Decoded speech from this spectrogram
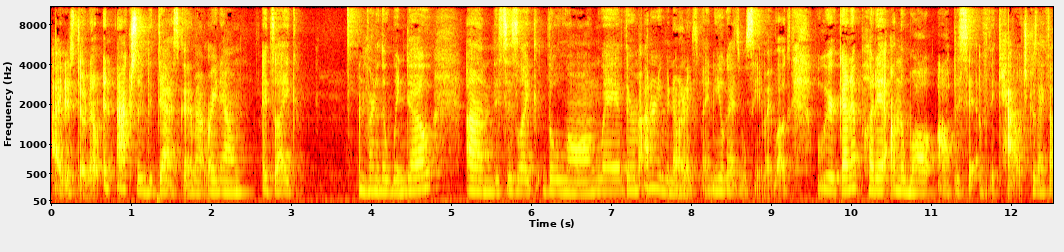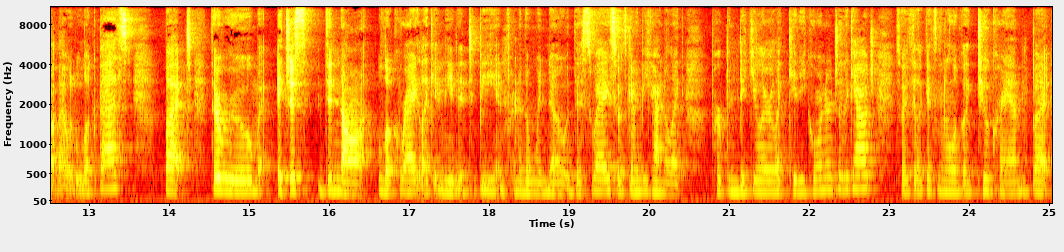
I just don't know. And actually, the desk that I'm at right now, it's like in front of the window. Um, this is like the long way of the room. I don't even know how to explain. You guys will see in my vlogs. We are gonna put it on the wall opposite of the couch because I thought that would look best. but the room, it just did not look right. Like it needed to be in front of the window this way. So it's gonna be kind of like perpendicular, like kitty corner to the couch. So I feel like it's gonna look like too crammed, but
